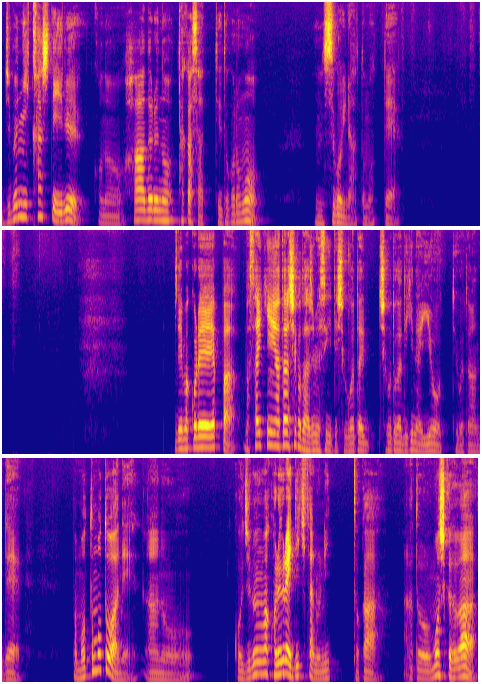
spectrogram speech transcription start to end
自分に課しているこのハードルの高さっていうところも、うん、すごいなと思って。で、まあ、これやっぱ、まあ、最近新しいこと始めすぎて仕事仕事ができないよっていうことなんでもともとはねあのこう自分はこれぐらいできたのにとかあともしくは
